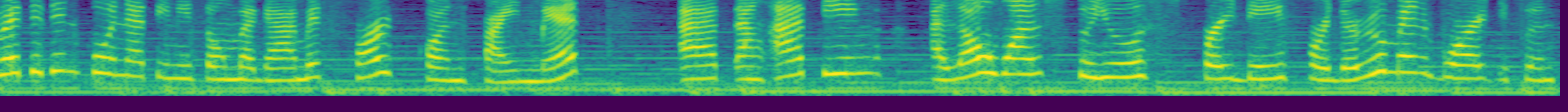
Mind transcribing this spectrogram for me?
Pwede din po natin itong magamit for confinement at ang ating allowance to use per day for the room and board is 1,000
